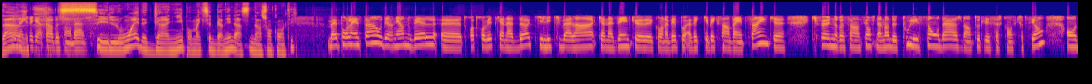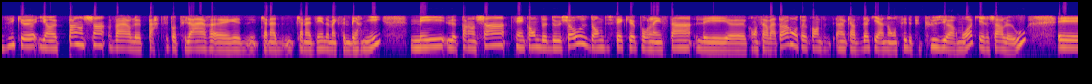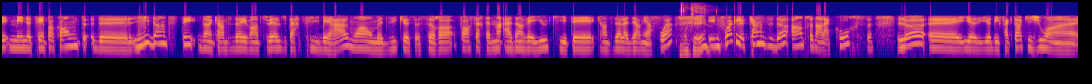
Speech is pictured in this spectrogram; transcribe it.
sondage. C'est loin d'être gagné pour Maxime Bernier dans, dans son comté. Ben pour l'instant, aux dernières nouvelles, euh, 338 Canada, qui est l'équivalent canadien que qu'on avait avec Québec 125, euh, qui fait une recension finalement de tous les sondages dans toutes les circonscriptions. On dit qu'il y a un penchant vers le Parti populaire euh, canadien de Maxime Bernier, mais le penchant tient compte de deux choses, donc du fait que pour l'instant, les euh, conservateurs ont un, un, candidat qui est annoncé depuis plusieurs mois, qui est Richard Lehoux, et, mais ne tient pas compte de l'identité d'un candidat éventuel du Parti libéral. Moi, on me dit que ce sera fort certainement Adam Veilleux qui était candidat la dernière fois. Et une fois que le candidat entre dans la course, là, euh, il y, a, des facteurs qui jouent en,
